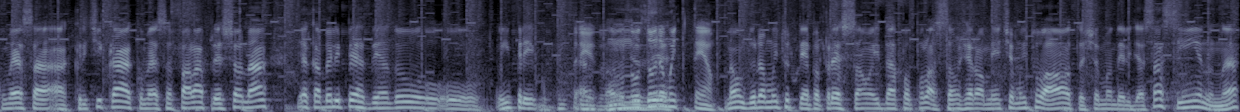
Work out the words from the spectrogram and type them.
começa a criticar, começa a falar, pressionar e acaba ele perdendo o, o- o emprego. né? Emprego. Vamos Não, não dura muito tempo. não dura muito tempo. A pressão aí da população geralmente é muito alta, chamando ele de assassino, né?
